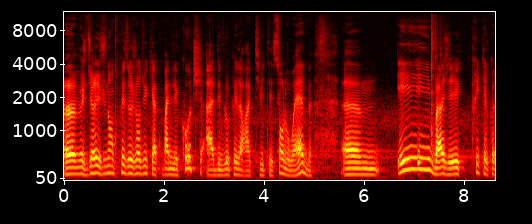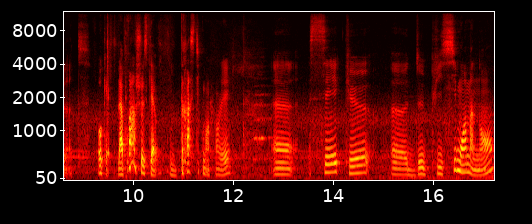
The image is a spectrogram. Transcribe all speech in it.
euh, je dirige une entreprise aujourd'hui qui accompagne les coachs à développer leur activité sur le web. Euh, et bah, j'ai pris quelques notes. Ok, la première chose qui a drastiquement changé, c'est que euh, depuis six mois maintenant,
